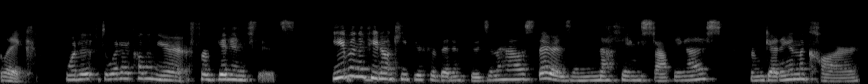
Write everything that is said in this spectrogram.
like what what do I call them? Your forbidden foods. Even if you don't keep your forbidden foods in the house, there is nothing stopping us from getting in the car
